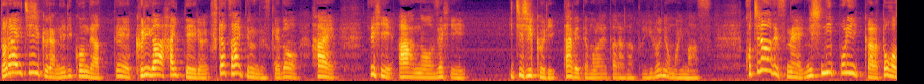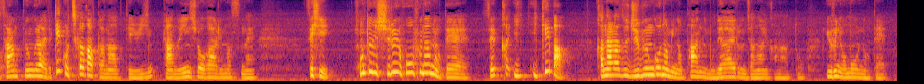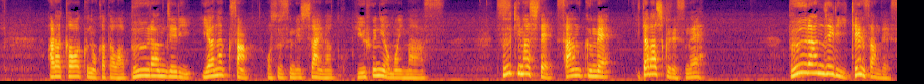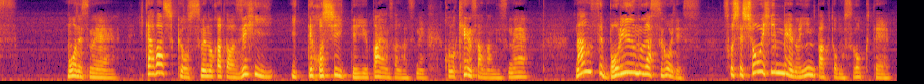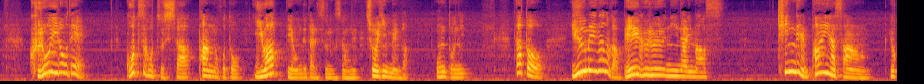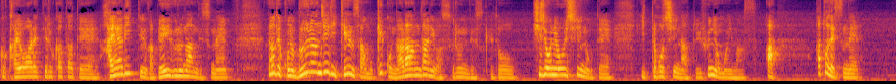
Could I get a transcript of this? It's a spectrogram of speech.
ドライイチジクが練り込んであって栗が入っている。2つ入ってるんですけどはい。ぜひあのぜひいちじ栗食べてもらえたらなというふうに思います。こちらはですね西日暮里から徒歩3分ぐらいで結構近かったなっていういあの印象がありますね。ぜひ本当に種類豊富なのでせっかい行けば必ず自分好みのパンにも出会えるんじゃないかなというふうに思うので荒川区の方はブーランジェリーイヤナックさんおすすめしたいなというふうに思います続きまして3区目板橋区ですねブーランジェリーケンさんです。もうですね、板橋区おすすめの方はぜひ行ってほしいっていうパン屋さんがですね、このケンさんなんですね。なんせボリュームがすごいです。そして商品名のインパクトもすごくて、黒色でゴツゴツしたパンのこと岩って呼んでたりするんですよね。商品名が。本当に。であと、有名なのがベーグルになります。近年パン屋さんよく通われてる方で流行りっていうのがベーグルなんですね。なのでこのブーランジェリーケンさんも結構並んだりはするんですけど、非常に美味しいので行ってほしいなというふうに思います。あ、あとですね、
